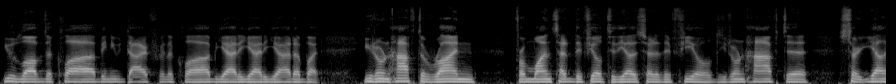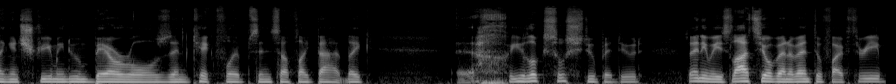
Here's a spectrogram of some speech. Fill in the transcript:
You love the club and you die for the club, yada yada yada. But you don't have to run from one side of the field to the other side of the field. You don't have to start yelling and screaming, doing barrel rolls and kick flips and stuff like that. Like, ugh, you look so stupid, dude. So, anyways, Lazio Benevento 5 3.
